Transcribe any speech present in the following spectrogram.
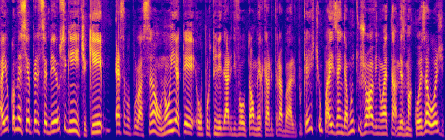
aí eu comecei a perceber o seguinte, que essa população não ia ter oportunidade de voltar ao mercado de trabalho, porque a gente tinha um país ainda muito jovem, não é a mesma coisa hoje,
